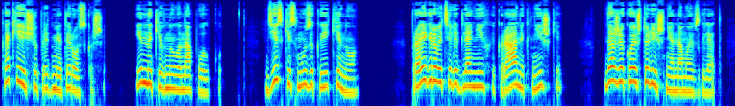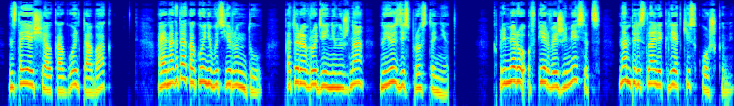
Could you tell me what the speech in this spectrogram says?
Какие еще предметы роскоши? Инна кивнула на полку. Диски с музыкой и кино. Проигрыватели для них, экраны, книжки. Даже кое-что лишнее, на мой взгляд. Настоящий алкоголь, табак а иногда какую-нибудь ерунду, которая вроде и не нужна, но ее здесь просто нет. К примеру, в первый же месяц нам переслали клетки с кошками.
